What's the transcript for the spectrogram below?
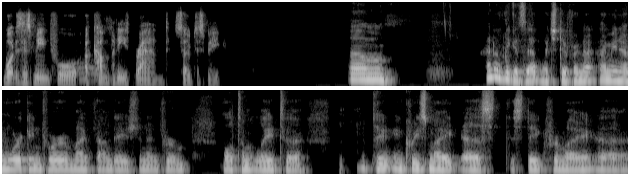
what does this mean for a company's brand, so to speak? Um, I don't think it's that much different. I, I mean, I'm working for my foundation and for ultimately to to increase my uh, stake for my uh,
